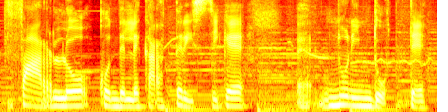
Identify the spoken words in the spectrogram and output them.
farlo con delle caratteristiche eh, non indotte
